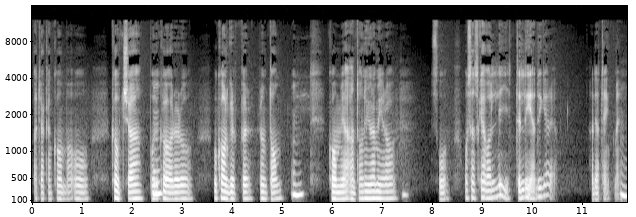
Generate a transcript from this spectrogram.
att jag kan komma och coacha både Mm. körer och vokalgrupper runt om. Mm. Kommer jag antagligen göra mer av. Så. Och sen ska jag vara lite ledigare, hade jag tänkt mig. Mm.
